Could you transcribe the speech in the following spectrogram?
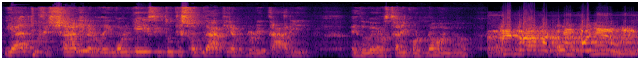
gli alti ufficiali erano dei borghesi, tutti i soldati erano proletari e dovevano stare con noi, ¿no? Se trata, compañeros,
